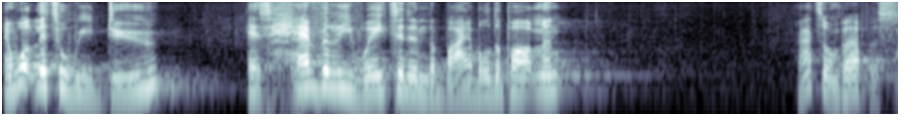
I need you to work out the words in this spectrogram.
And what little we do is heavily weighted in the Bible department. That's on purpose.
